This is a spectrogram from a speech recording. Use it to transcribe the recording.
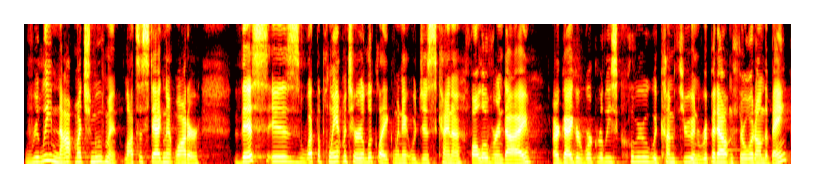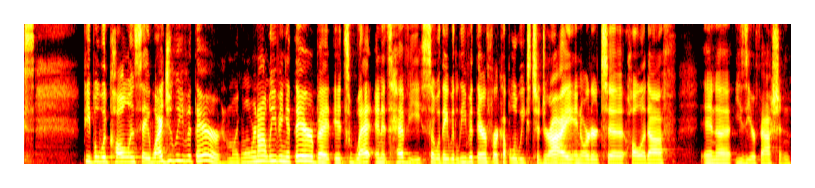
really not much movement, lots of stagnant water. This is what the plant material looked like when it would just kind of fall over and die. Our Geiger work release crew would come through and rip it out and throw it on the banks. People would call and say, Why'd you leave it there? I'm like, Well, we're not leaving it there, but it's wet and it's heavy. So they would leave it there for a couple of weeks to dry in order to haul it off in an easier fashion.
